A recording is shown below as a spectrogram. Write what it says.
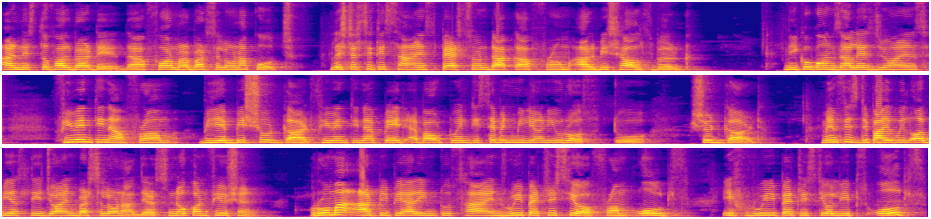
Ernesto Valverde, the former Barcelona coach. Leicester City signs Patson Daka from RB Salzburg. Nico Gonzalez joins Fiorentina from VfB Stuttgart. Fiorentina paid about 27 million euros to Stuttgart. Memphis Depay will obviously join Barcelona, there's no confusion. Roma are preparing to sign Rui Patricio from Wolves. If Rui Patricio leaves Wolves,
